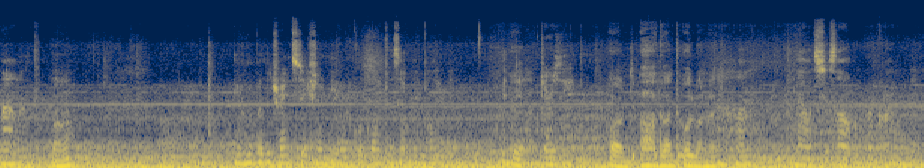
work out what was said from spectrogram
Wow. Uh-huh. You remember the train station in New York looked like this at one point? In Yeah. um, Jersey? Oh, oh, the one, the old one, right? Uh huh. Now it's just all overgrown and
